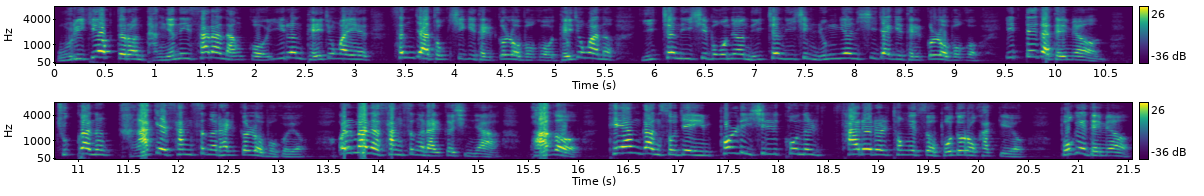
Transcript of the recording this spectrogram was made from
우리 기업들은 당연히 살아남고 이런 대중화의 선자 독식이 될 걸로 보고 대중화는 2025년, 2026년 시작이 될 걸로 보고 이때가 되면 주가는 강하게 상승을 할 걸로 보고요. 얼마나 상승을 할 것이냐. 과거 태양광 소재인 폴리실리콘을 사례를 통해서 보도록 할게요. 보게 되면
